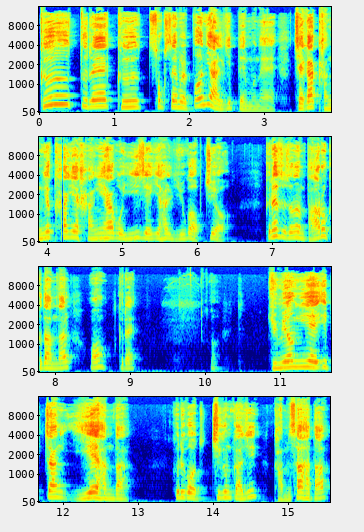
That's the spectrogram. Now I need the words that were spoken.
그들의 그 속셈을 뻔히 알기 때문에 제가 강력하게 항의하고 이의 제기할 이유가 없지요. 그래서 저는 바로 그 다음날 어 그래 어, 규명희의 입장 이해한다. 그리고 지금까지 감사하다.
